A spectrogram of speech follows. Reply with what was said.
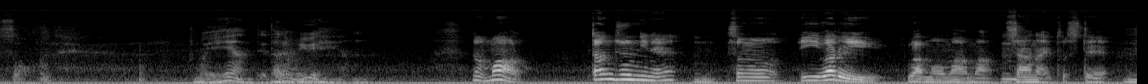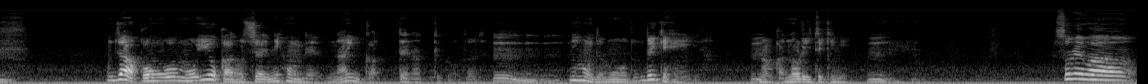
そうもうええやんって誰も言えへんやん、でもまあ単純にねうん。そのいい悪いはもうまあまうん。あしゃあないとして、じゃあ今後もう井岡の試合日本でないんかってなってくるんうんうん。日本でもうできへんや、うんん、なんかノリ的に。うんそれは好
